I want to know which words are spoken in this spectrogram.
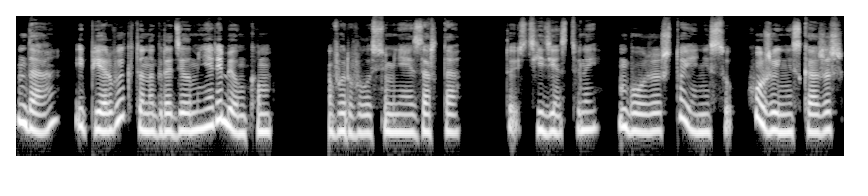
Да, и первый, кто наградил меня ребенком. Вырвалось у меня изо рта. То есть единственный. Боже, что я несу? Хуже и не скажешь.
